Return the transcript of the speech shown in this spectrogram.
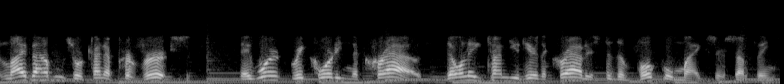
live albums were kind of perverse. They weren't recording the crowd. The only time you'd hear the crowd is to the vocal mics or something.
